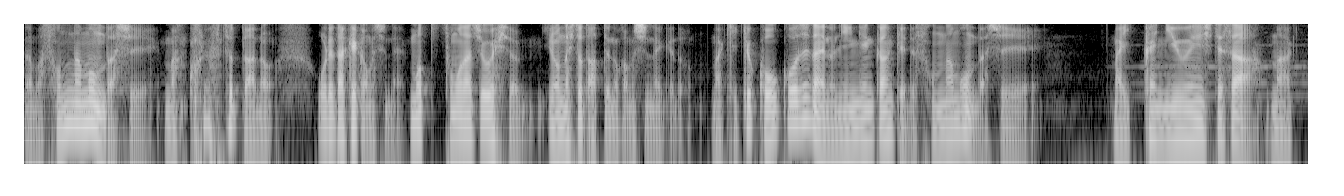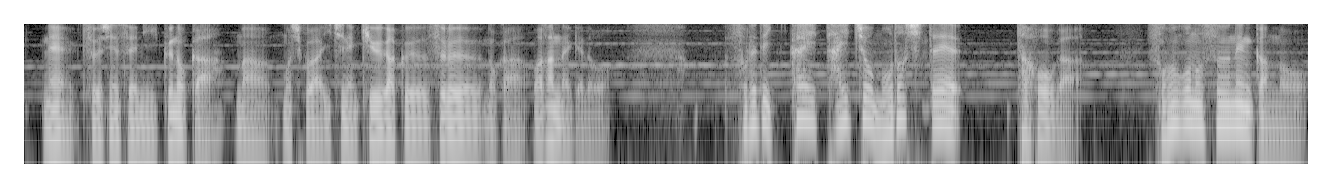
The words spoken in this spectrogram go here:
だまあそんなもんだし、まあこれはちょっとあの、俺だけかもしんない。もっと友達多い人、いろんな人と会ってるのかもしんないけど、まあ結局高校時代の人間関係でそんなもんだし、まあ一回入園してさ、まあね、通信制に行くのか、まあもしくは一年休学するのかわかんないけど、それで一回体調戻してた方が、その後の数年間の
